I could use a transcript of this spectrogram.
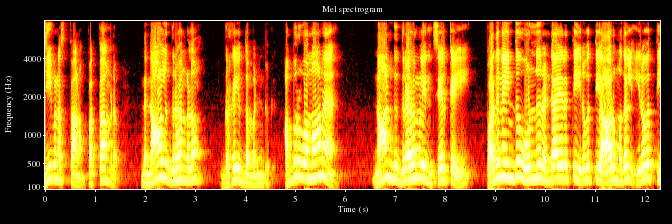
ஜீவனஸ்தானம் பத்தாம் இடம். இந்த நாலு கிரகங்களும் கிரக யுத்தம் பண்ணிருக்கு. அபூர்வமான நான்கு கிரகங்களின் சேர்க்கை பதினைந்து ஒன்று ரெண்டாயிரத்தி இருபத்தி ஆறு முதல் இருபத்தி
